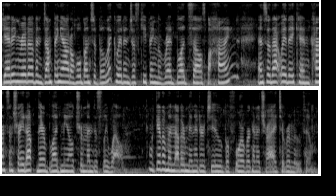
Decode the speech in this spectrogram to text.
getting rid of and dumping out a whole bunch of the liquid and just keeping the red blood cells behind. And so that way they can concentrate up their blood meal tremendously well. We'll give him another minute or two before we're going to try to remove him.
